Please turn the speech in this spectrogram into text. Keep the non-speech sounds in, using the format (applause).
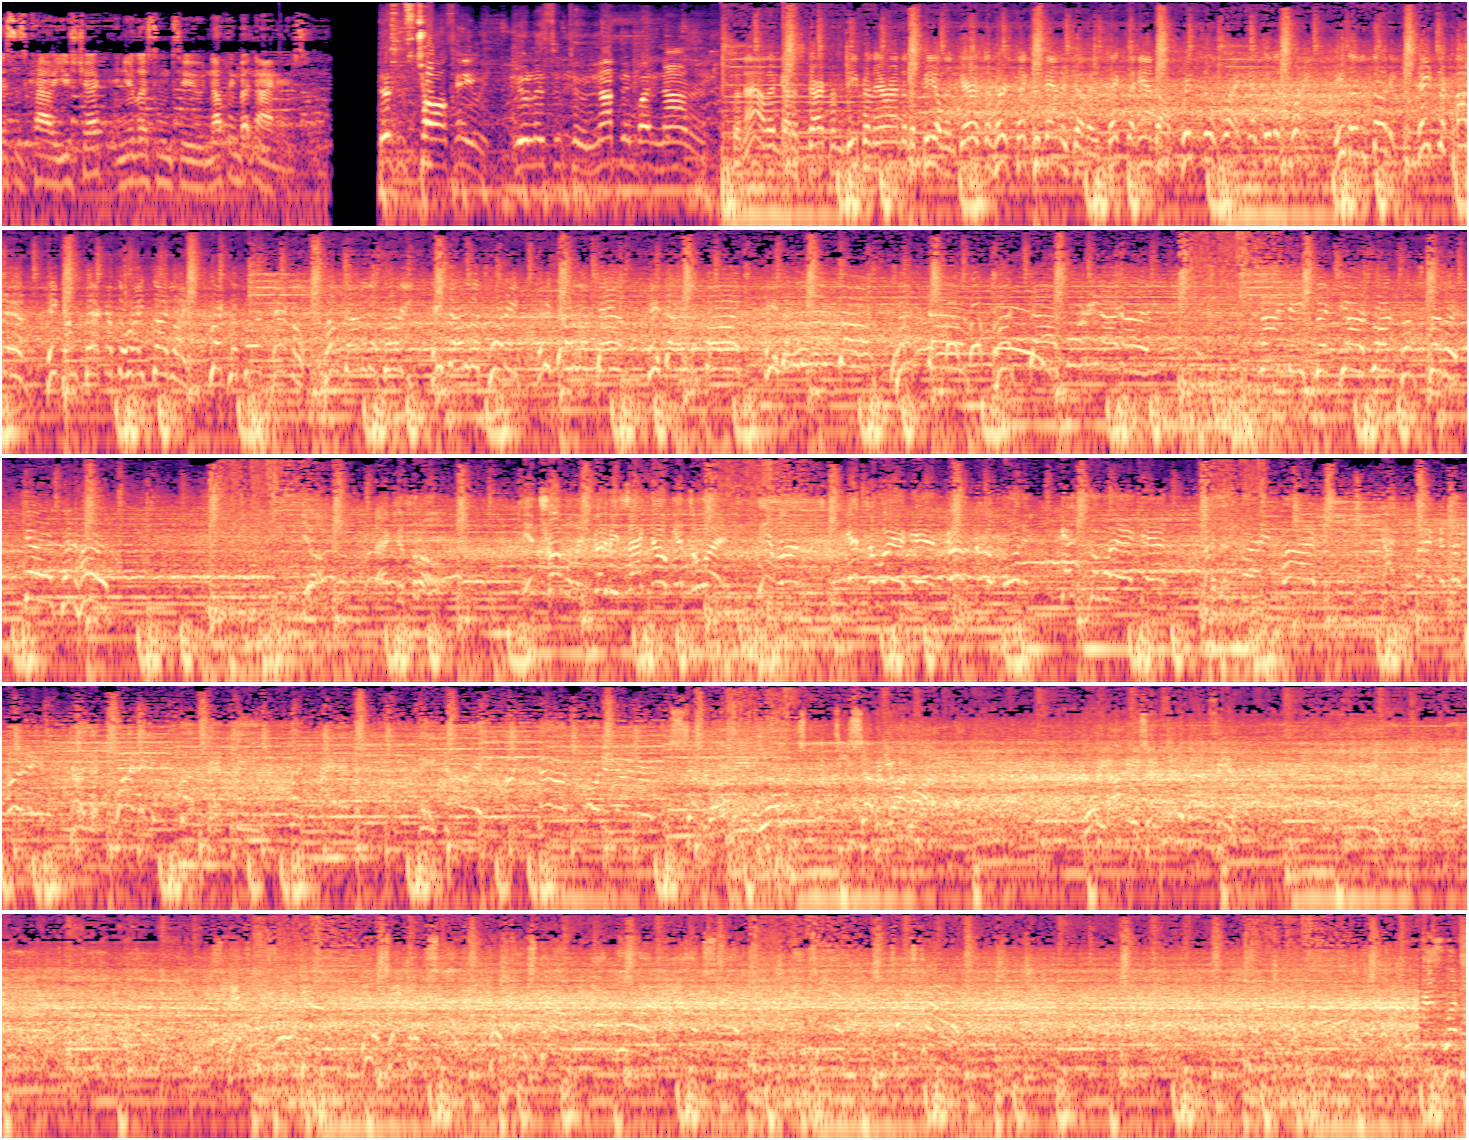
This is Kyle Juszczyk, and you're listening to Nothing But Niners. This is Charles Haley. You're listening to Nothing But Niners. So now they've got to start from deep in their end of the field, and Garrison Hearst takes advantage of it. He takes the handoff, sweeps to his right, gets to the 20. He's at the 30. Needs to cut in. He comes back up the right sideline. Breaks the third tackle. Comes down to the 30. He's down to the 20. He's down to the 10. He's down to the 5. He's into the end zone. Throw. In trouble, he's going to be sacked. No, gets away.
